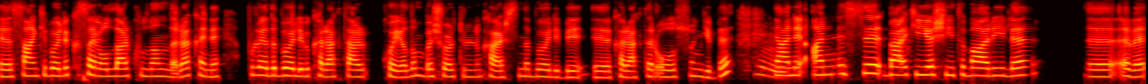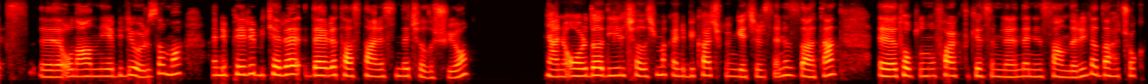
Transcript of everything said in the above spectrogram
e, sanki böyle kısa yollar kullanılarak hani buraya da böyle bir karakter koyalım, başörtülünün karşısında böyle bir e, karakter olsun gibi. Hmm. Yani annesi belki yaş itibariyle e, evet e, onu anlayabiliyoruz ama hani Peri bir kere devlet hastanesinde çalışıyor. Yani orada değil çalışmak hani birkaç gün geçirseniz zaten e, toplumun farklı kesimlerinden insanlarıyla daha çok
